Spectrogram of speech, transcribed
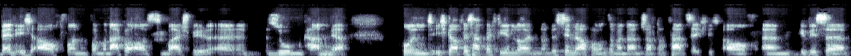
wenn ich auch von, von Monaco aus zum Beispiel äh, zoomen kann? Ja. Und ich glaube, das hat bei vielen Leuten, und das sehen wir auch bei unserer Mandantschaft, auch tatsächlich auch ähm, gewisse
